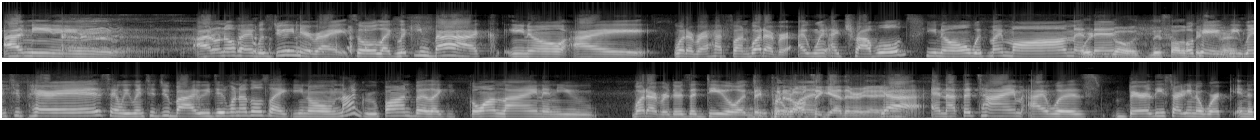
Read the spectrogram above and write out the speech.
I mean, I don't know if I was doing it right. So like looking back, you know, I whatever, I had fun, whatever. I went, I traveled, you know, with my mom, and Where'd then you go? List all the okay, we went. went to Paris and we went to Dubai. We did one of those like you know not Groupon, but like you go online and you whatever. There's a deal. A They put it all together. Yeah, yeah. Yeah, and at the time I was barely starting to work in a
